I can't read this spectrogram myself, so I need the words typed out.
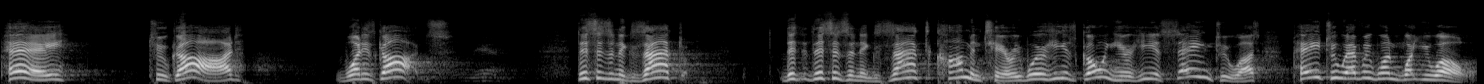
Pay to God what is God's. This is an exact this is an exact commentary where he is going here. He is saying to us, pay to everyone what you owe.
